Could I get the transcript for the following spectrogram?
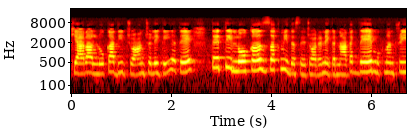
11 ਲੋਕਾਂ ਦੀ ਜਾਨ ਚਲੀ ਗਈ ਅਤੇ 33 ਲੋਕ ਜ਼ਖਮੀ ਦੱਸੇ ਜਾ ਰਹੇ ਨੇ। ਕਰਨਾਟਕ ਦੇ ਮੁੱਖ ਮੰਤਰੀ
